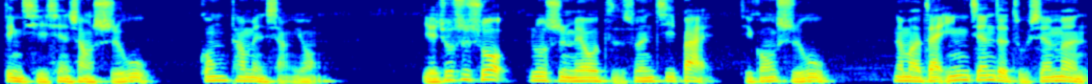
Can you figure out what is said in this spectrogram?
定期献上食物，供他们享用。也就是说，若是没有子孙祭拜提供食物，那么在阴间的祖先们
